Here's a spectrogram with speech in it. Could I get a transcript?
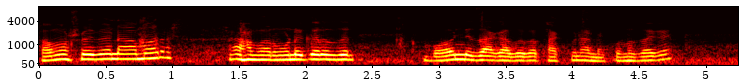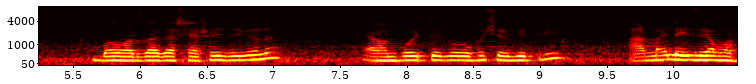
সমস্যা হইবে না আমার। আমার মনে করেন যে বয়নে জায়গা জায়গা থাকবে না কোনো জায়গায়। বাবার জায়গা শেষ হয়ে যাবে না। এখন বইতে হইবে অফিসের ভিতরে। আর নাইলে এই যে আমার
